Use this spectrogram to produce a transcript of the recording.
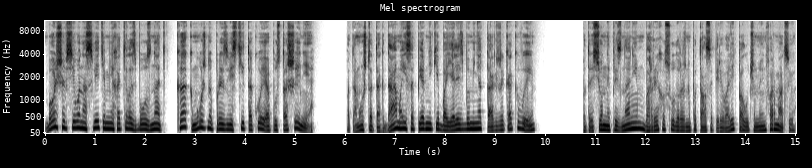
Больше всего на свете мне хотелось бы узнать, как можно произвести такое опустошение? Потому что тогда мои соперники боялись бы меня так же, как вы. Потрясенный признанием, Баррехо судорожно пытался переварить полученную информацию.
